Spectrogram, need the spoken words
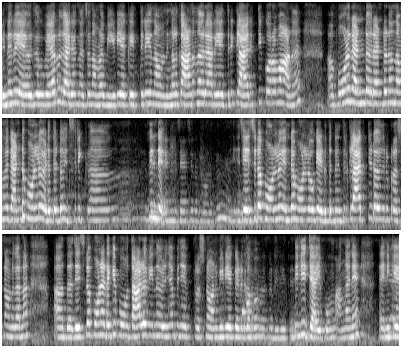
പിന്നെ ഒരു ഒരു വേറൊരു കാര്യം എന്ന് വെച്ചാൽ നമ്മുടെ വീഡിയോ ഒക്കെ ഇത്തിരി നിങ്ങൾ കാണുന്നവരറിയാം ഇത്തിരി ക്ലാരിറ്റി കുറവാണ്. ഫോൺ രണ്ട് രണ്ടെണ്ണം നമ്മൾ രണ്ട് ഫോണിലും എടുത്തിട്ടും ഇച്ചിരി ഇതിന്റെ ചേച്ചിയുടെ ഫോണിലും എന്റെ ഫോണിലും ഒക്കെ എടുത്തിട്ട് ഇത്തിരി ക്ലാരിറ്റിയുടെ ഒരു പ്രശ്നമുണ്ട്. കാരണം അത് ചേച്ചിയുടെ ഫോൺ ഇടയ്ക്ക് ഫോ താഴെ വീണ് കഴിഞ്ഞാൽ പിന്നെ പ്രശ്നമാണ്. വീഡിയോ ഒക്കെ എടുക്കുമ്പോൾ ഡിലീറ്റ് ആയി. പോവും. അങ്ങനെ എനിക്ക്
